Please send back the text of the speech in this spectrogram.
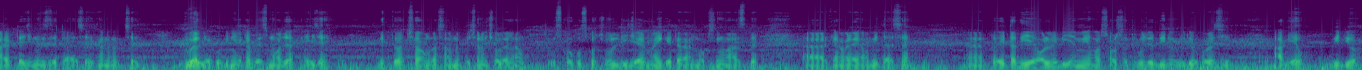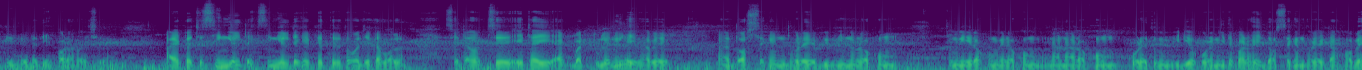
আরেকটা জিনিস যেটা আছে এখানে হচ্ছে ডুয়েল রেকর্ডিং এটা বেশ মজার। এই যে দেখতে পাচ্ছ, আমরা সামনে পিছনে চলে এলাম। উস্কো খুস্কো চুল ডিজের মাইক এটার আনবক্সিংও আসবে। আর ক্যামেরায় অমিত আছে। তো এটা দিয়ে অলরেডি আমি সরস্বতী পুজোর দিনও ভিডিও করেছি। আগেও ভিডিও কিন্তু এটা দিয়ে করা হয়েছিল। আরেকটা হচ্ছে সিঙ্গেল টেক সিঙ্গেল টেকের ক্ষেত্রে তোমার যেটা বলা, সেটা হচ্ছে এটাই একবার তুলে নিলে এইভাবে দশ সেকেন্ড ধরে বিভিন্ন রকম, তুমি এরকম এরকম, নানা রকম করে তুমি ভিডিও করে নিতে পারো। এই দশ সেকেন্ড ধরে এটা হবে।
